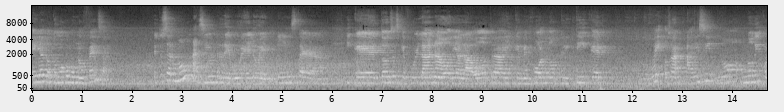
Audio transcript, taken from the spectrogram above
ella lo tomó como una ofensa. Entonces armó así un revuelo en Instagram y que entonces que fulana odia a la otra y que mejor no critiquen. Güey, o sea, ahí sí no, no dijo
